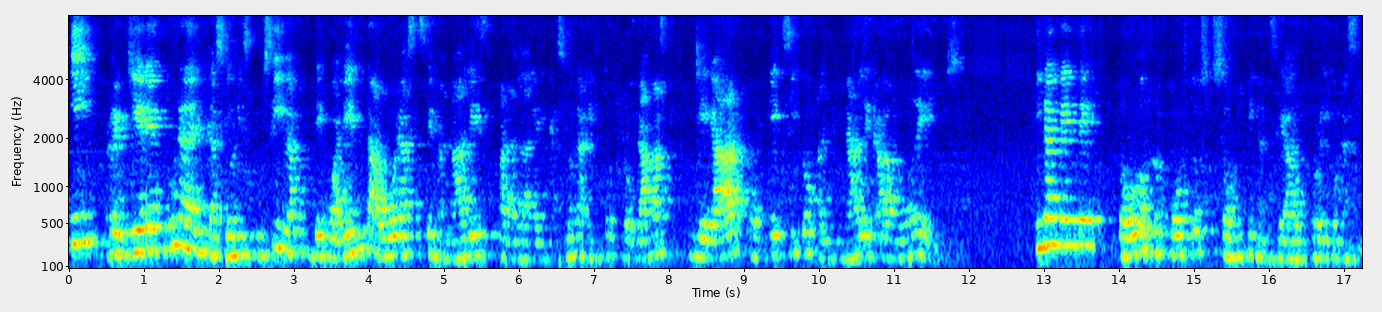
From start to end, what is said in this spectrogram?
Y requieren una dedicación exclusiva de 40 horas semanales para la dedicación a estos programas llegar con éxito al final de cada uno de ellos. Finalmente, todos los costos son financiados por el CONACYT.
